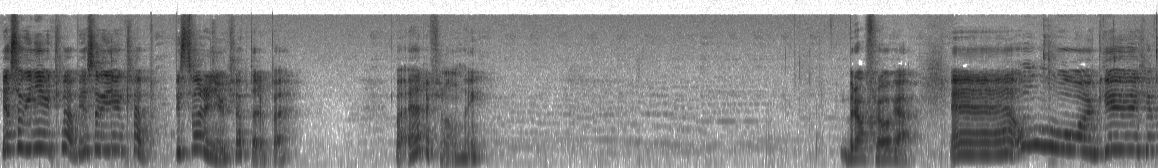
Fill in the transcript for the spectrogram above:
Jag såg en julklapp, jag såg en julklapp. Visst var det en julklapp där uppe? Vad är det för någonting? Bra fråga. Eh, åh, oh, gud jag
